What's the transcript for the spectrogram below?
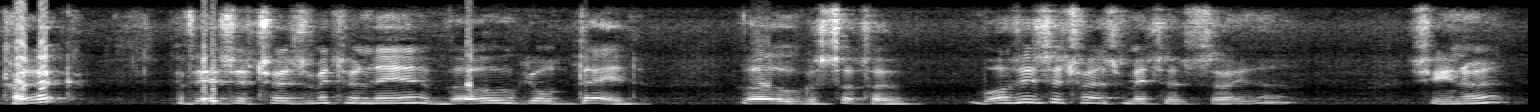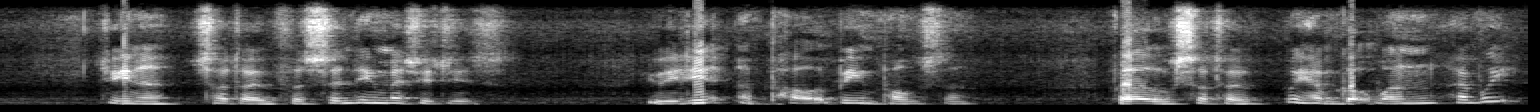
Kalik, if there's a transmitter there, Vogue, you're dead. Vogue, Soto, what is the transmitter, Serena? Sheena? Gina, Soto, for sending messages. You idiot, a power beam pulsar. Vogue, Soto, we haven't got one, have we?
